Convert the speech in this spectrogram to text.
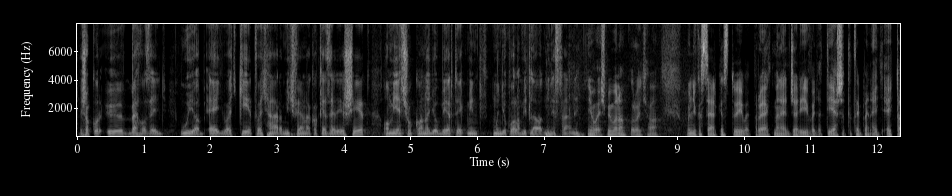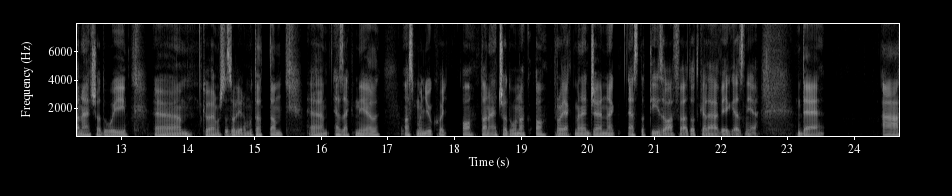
És akkor ő behoz egy újabb egy, vagy két, vagy három ügyfélnek a kezelését, ami egy sokkal nagyobb érték, mint mondjuk valamit leadminisztrálni. Jó, és mi van akkor, hogyha mondjuk a szerkesztői, vagy projektmenedzseri, vagy a ti esetetekben egy, egy tanácsadói kör, most az Zolira mutattam, ezeknél azt mondjuk, hogy a tanácsadónak, a projektmenedzsernek ezt a tíz alfeladatot kell elvégeznie. De A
